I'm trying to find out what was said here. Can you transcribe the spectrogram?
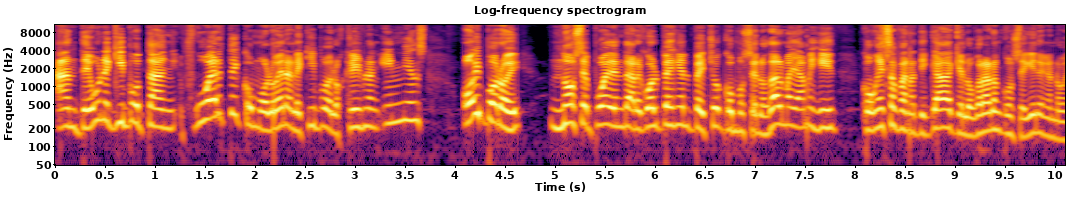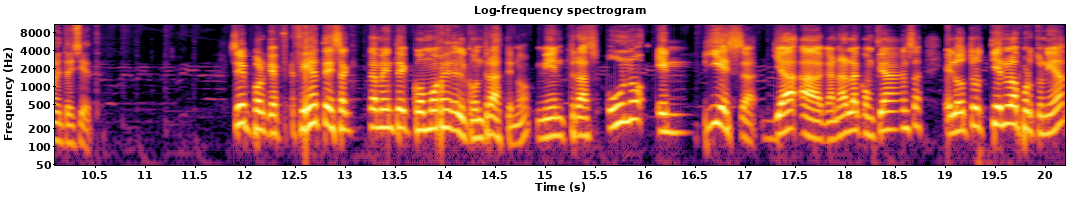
ante un equipo tan fuerte como lo era el equipo de los Cleveland Indians, hoy por hoy no se pueden dar golpes en el pecho como se los da el Miami Heat con esa fanaticada que lograron conseguir en el 97. Sí, porque fíjate exactamente cómo es el contraste, ¿no? Mientras uno empieza ya a ganar la confianza, el otro tiene la oportunidad,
